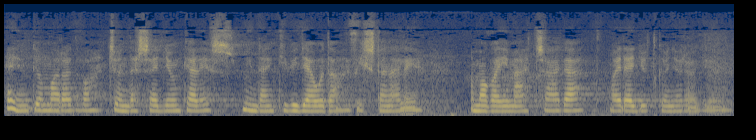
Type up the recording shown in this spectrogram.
Helyünkön maradva csöndesedjünk el, és mindenki vigye oda az Isten elé a maga imádságát, majd együtt könyörögjünk.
